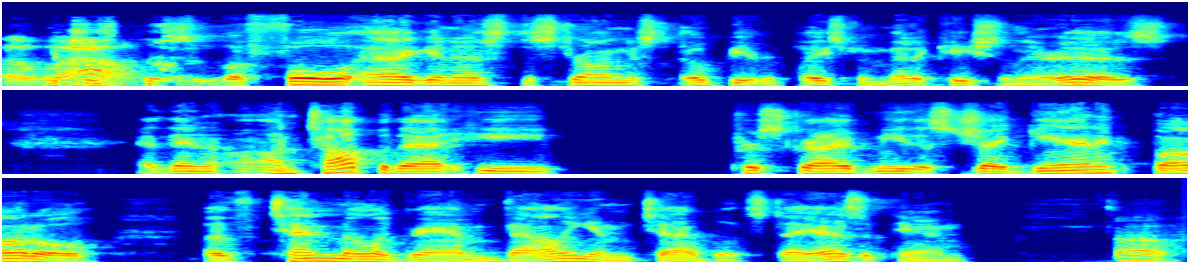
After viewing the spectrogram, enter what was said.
Oh which is the full agonist, the strongest opiate replacement medication there is. And then on top of that, he prescribed me this gigantic bottle of 10 milligram Valium tablets, diazepam. Oh,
